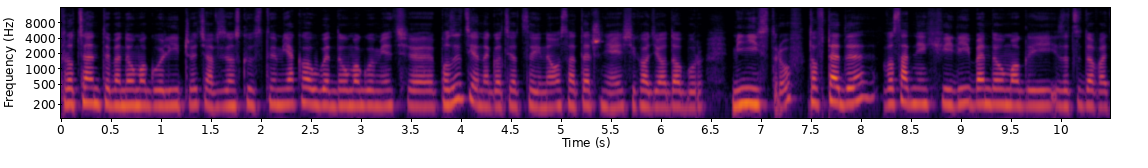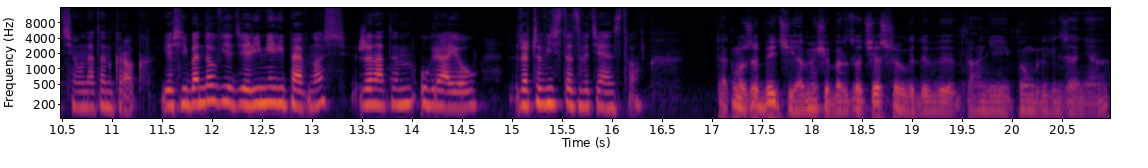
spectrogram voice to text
procenty będą mogły liczyć, a w związku z tym, jaką będą mogły mieć e, pozycję negocjacyjną ostatecznie, jeśli chodzi o dobór ministrów, to wtedy w ostatniej chwili będą mogli zdecydować się na ten krok. Jeśli będą wiedzieli, mieli pewność, że na tym ugrają rzeczywiste zwycięstwo. Tak może być. Ja bym się bardzo cieszył, gdyby pani punkt widzenia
